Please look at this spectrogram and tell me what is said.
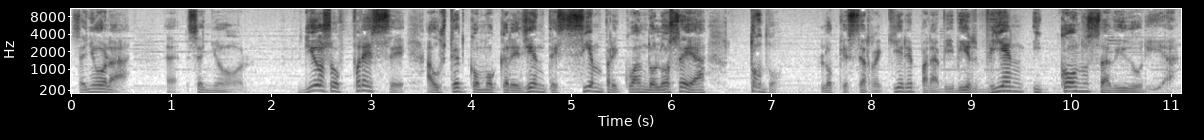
Señora, eh, Señor, Dios ofrece a usted como creyente, siempre y cuando lo sea, todo lo que se requiere para vivir bien y con sabiduría.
